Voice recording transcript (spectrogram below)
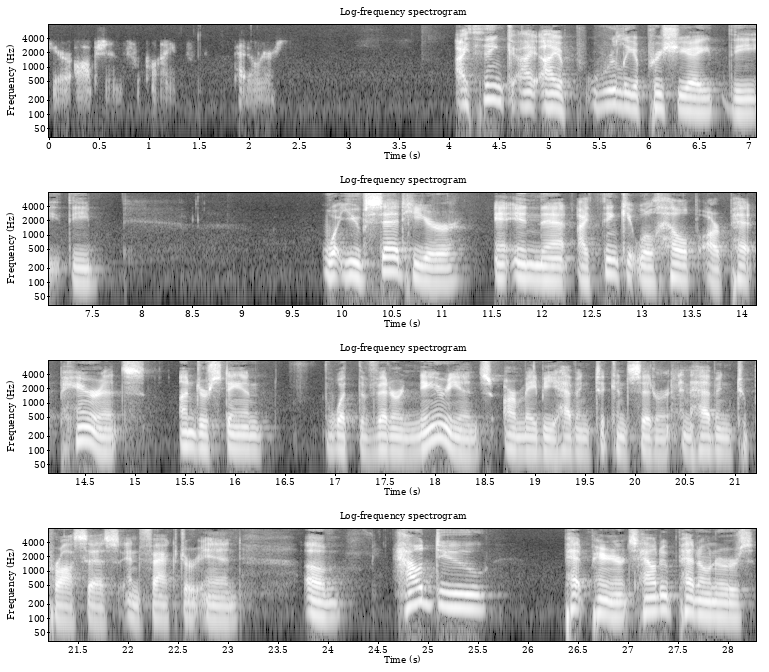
care options for clients, pet owners. I think I, I really appreciate the the what you've said here in that I think it will help our pet parents understand what the veterinarians are maybe having to consider and having to process and factor in. Um, how do pet parents, how do pet owners,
